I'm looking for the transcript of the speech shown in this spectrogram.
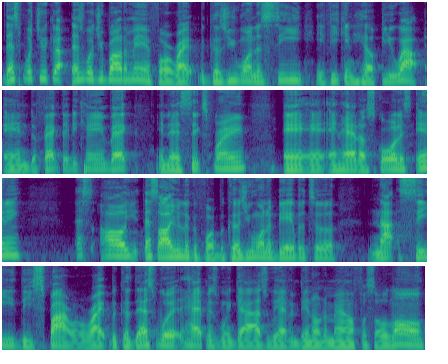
that's what you got that's what you brought him in for, right? Because you want to see if he can help you out. And the fact that he came back in that sixth frame and, and, and had a scoreless inning, that's all you, that's all you're looking for because you want to be able to not see the spiral, right? Because that's what happens when guys who haven't been on the mound for so long,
